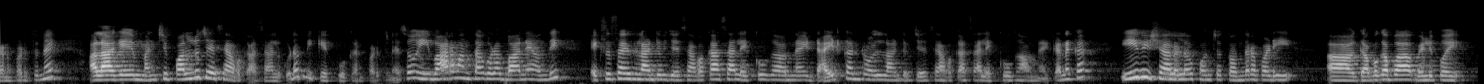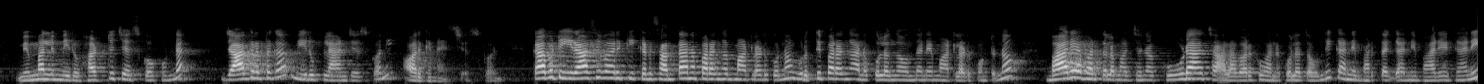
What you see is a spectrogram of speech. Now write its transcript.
కనపడుతున్నాయి. అలాగే మంచి పనులు చేసే అవకాశాలు కూడా మీకు ఎక్కువ కనపడుతున్నాయి. సో ఈ వారం అంతా కూడా బాగానే ఉంది. ఎక్సర్సైజ్ లాంటివి చేసే అవకాశాలు ఎక్కువగా ఉన్నాయి. డైట్ కంట్రోల్ లాంటివి చేసే అవకాశాలు ఎక్కువగా ఉన్నాయి. కనుక ఈ విషయాలలో కొంచెం తొందరపడి గబగబా వెళ్ళిపోయి మిమ్మల్ని మీరు హర్ట్ చేసుకోకుండా జాగ్రత్తగా మీరు ప్లాన్ చేసుకొని ఆర్గనైజ్ చేసుకోండి. కాబట్టి ఈ రాశి వారికి ఇక్కడ సంతాన పరంగా మాట్లాడుకున్నాం వృత్తిపరంగా అనుకూలంగా ఉందనే మాట్లాడుకుంటున్నాం. భార్యాభర్తల మధ్యన కూడా చాలా వరకు అనుకూలత ఉంది. కానీ భర్తకు కానీ భార్యకు కానీ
